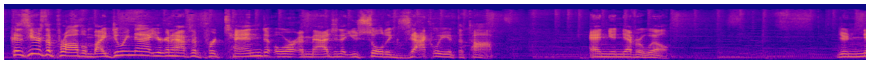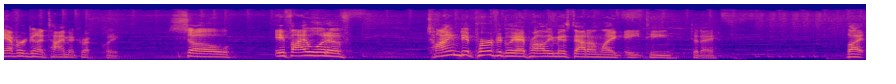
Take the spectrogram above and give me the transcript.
Because here's the problem. By doing that, you're going to have to pretend or imagine that you sold exactly at the top. And you never will. You're never going to time it correctly. So, if I would have timed it perfectly, I probably missed out on like 18 today. But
